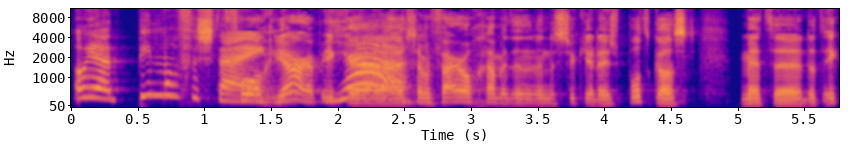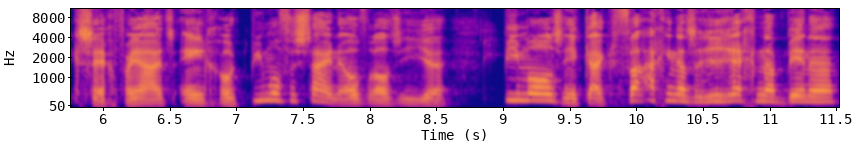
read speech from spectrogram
Oh ja, het Piemelfestijn. Vorig jaar heb ik, Ja. eh, zijn we viral gegaan met een, met een stukje deze podcast. Met eh, dat ik zeg van ja, het is één groot piemelfestijn. Overal zie je piemels en je kijkt vagina's recht naar binnen.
